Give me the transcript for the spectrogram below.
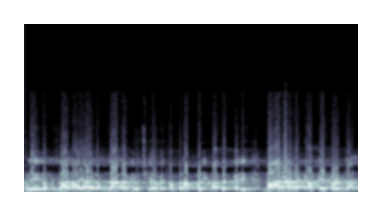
ارے، رمضان آیا ہے، رمضان ابھی اچھے ہمیں تو برابر عبادت کری بارہ رکعتیں پڑھ ڈالا۔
